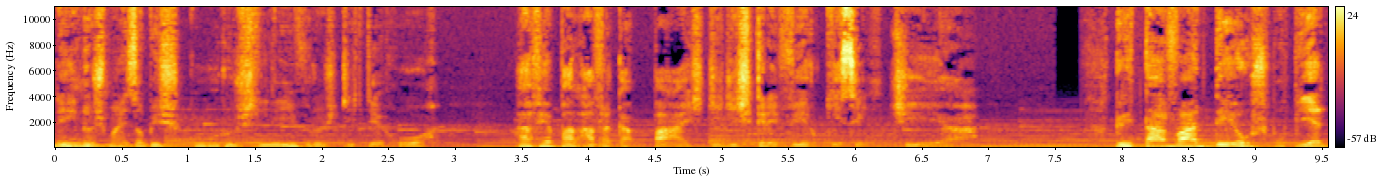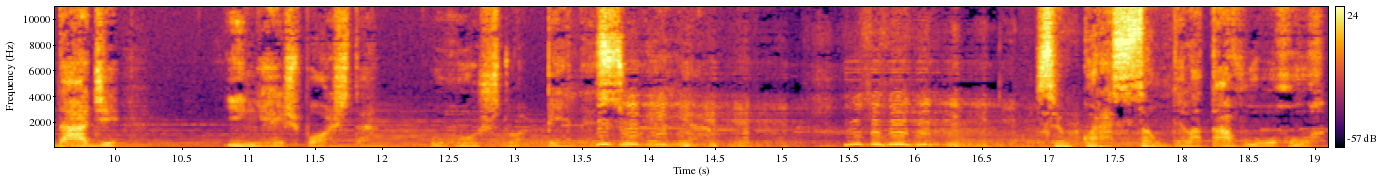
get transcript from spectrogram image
Nem nos mais obscuros livros de terror havia palavra capaz de descrever o que sentia. Gritava a Deus por piedade e, em resposta, o rosto apenas sorria. Seu coração delatava o horror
